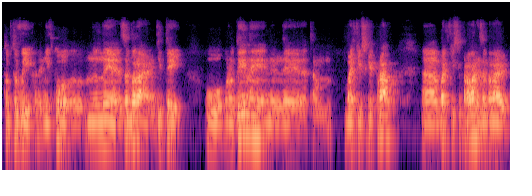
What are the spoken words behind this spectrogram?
тобто виїхати. Ніхто е, не забирає дітей у родини, не, не там батьківських прав. Е, батьківські права не забирають,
